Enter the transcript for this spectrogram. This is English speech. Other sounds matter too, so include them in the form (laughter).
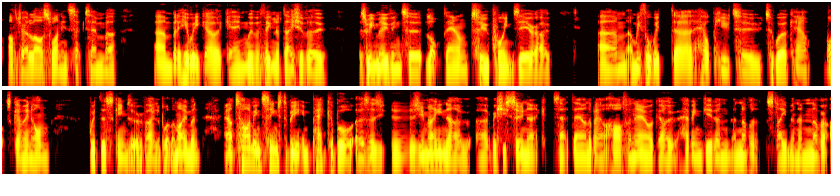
after our last one in September, um, but here we go again with a feeling of deja vu as we move into lockdown 2.0, um, and we thought we'd uh, help you to to work out what's going on with the schemes that are available at the moment. Our timing seems to be impeccable, as as, as you may know, uh, Rishi Sunak sat down about half an hour ago, having given another statement, another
